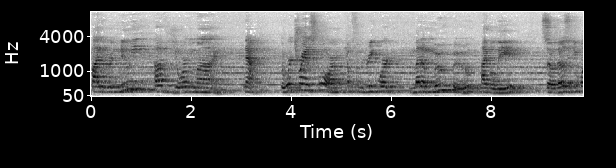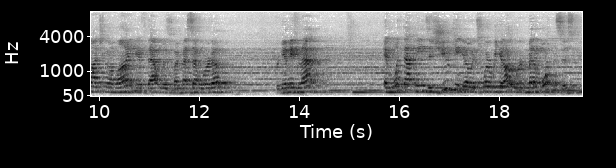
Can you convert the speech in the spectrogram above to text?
by the renewing of your mind. Now, the word transform comes from the Greek word metamorpho, I believe. So, those of you watching online, if that was, if I messed that word up, forgive me for that. And what that means is you can go, it's where we get our word, metamorphosis.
